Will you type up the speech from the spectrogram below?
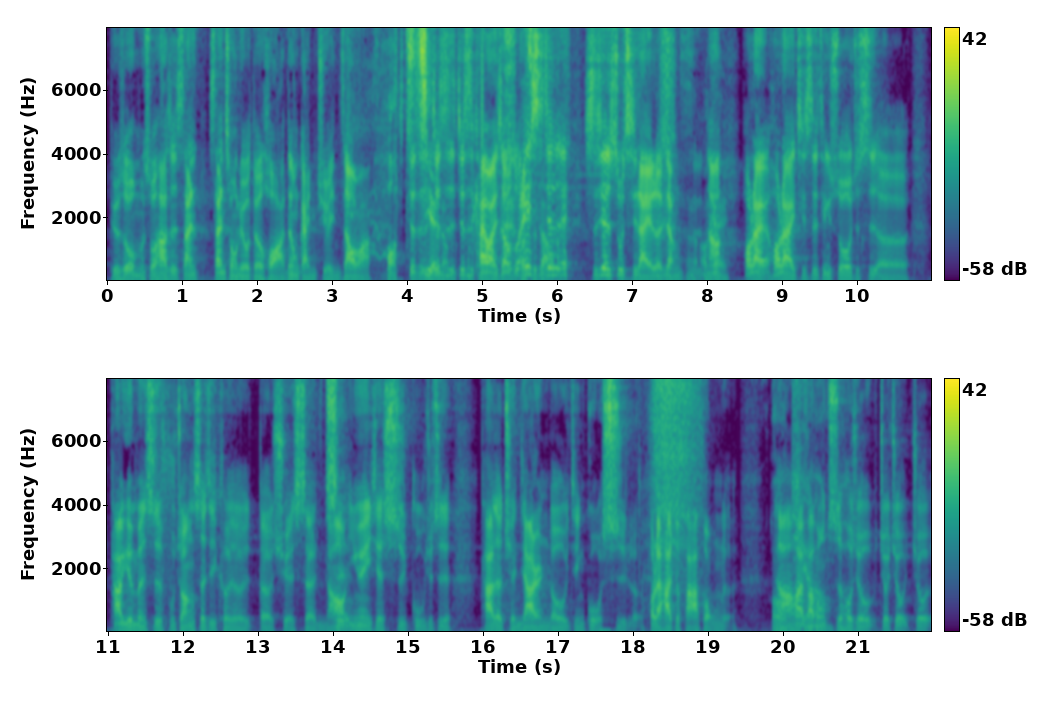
比如说我们说他是三三重刘德华那种感觉，你知道吗？哦就是就是就是开玩笑说，哎、时间哎时间舒淇来了这样子。嗯然后后来后来其实听说就是呃，他原本是服装设计科的的学生，然后因为一些事故，就是他的全家人都已经过世了，后来他就发疯了。哦然后后来发疯之后就，就就就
